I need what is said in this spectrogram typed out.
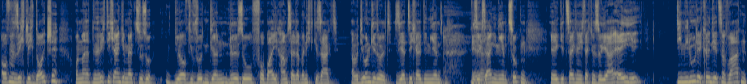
offensichtlich Deutsche. Und man hat dann richtig angemerkt, so, so ja, wir würden gern so vorbei, haben es halt aber nicht gesagt. Aber die Ungeduld, sie hat sich halt in ihrem, wie soll ich sagen, in ihrem Zucken äh, gezeigt. Und ich dachte mir so, ja, ey, die Minute könnt ihr jetzt noch warten.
